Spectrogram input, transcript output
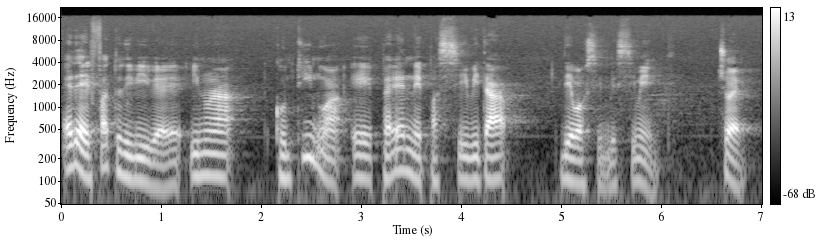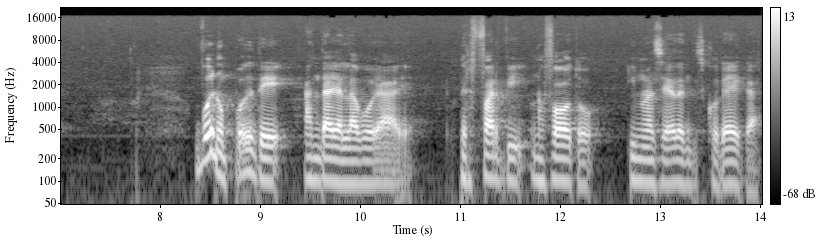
Ed è il fatto di vivere in una continua e perenne passività dei vostri investimenti. Cioè, voi non potete andare a lavorare per farvi una foto in una serata in discoteca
